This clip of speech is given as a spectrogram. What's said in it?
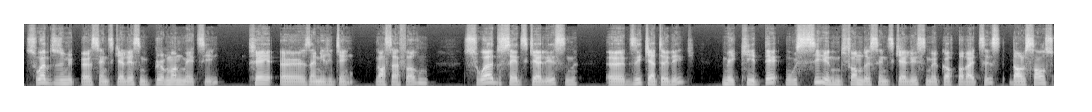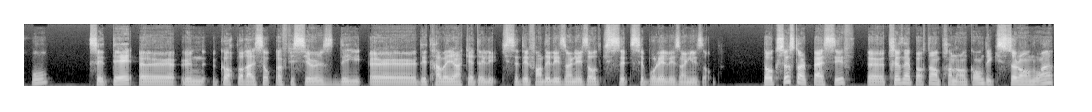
Soit du euh, syndicalisme purement de métier, très américain dans sa forme, soit du syndicalisme dit catholique, mais qui était aussi une forme de syndicalisme corporatiste, dans le sens où c'était euh, une corporation officieuse des, euh, des travailleurs catholiques qui se défendaient les uns les autres, qui s'épaulaient les uns les autres. Donc ça, c'est un passif euh, très important à prendre en compte et qui, selon moi,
